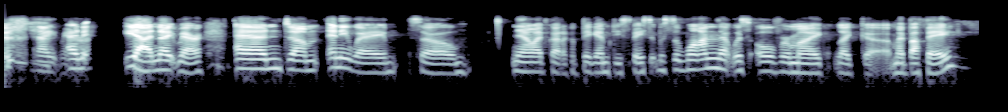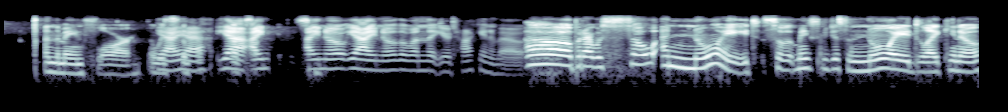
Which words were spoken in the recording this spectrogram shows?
Nightmare. and yeah nightmare and um anyway so now I've got like a big empty space it was the one that was over my like uh, my buffet on the main floor it was yeah, yeah, yeah. I I know. Yeah, I know the one that you're talking about. Oh, but I was so annoyed. So it makes me just annoyed, like, you know,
